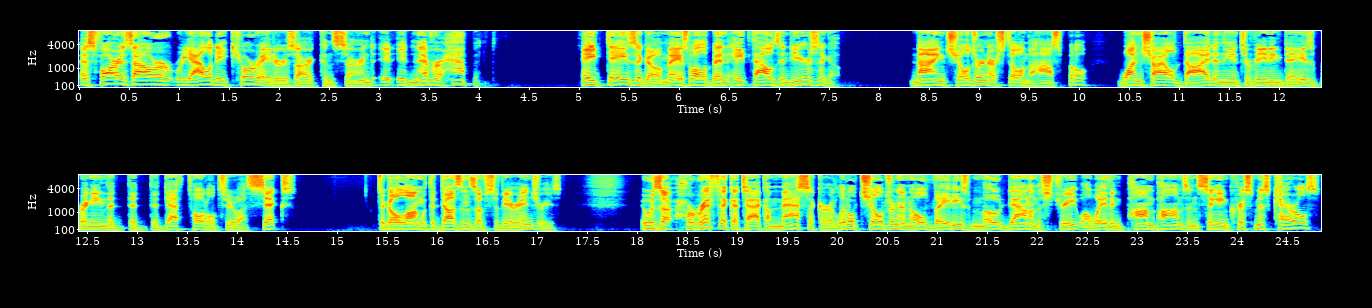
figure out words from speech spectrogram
As far as our reality curators are concerned, it, it never happened. Eight days ago may as well have been 8,000 years ago. Nine children are still in the hospital. One child died in the intervening days, bringing the, the, the death total to uh, six, to go along with the dozens of severe injuries. It was a horrific attack, a massacre. Little children and old ladies mowed down on the street while waving pom poms and singing Christmas carols.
